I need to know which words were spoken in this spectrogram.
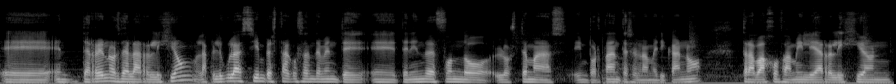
eh, en terrenos de la religión. La película siempre está constantemente eh, teniendo de fondo los temas importantes en lo americano, trabajo, familia, religión,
